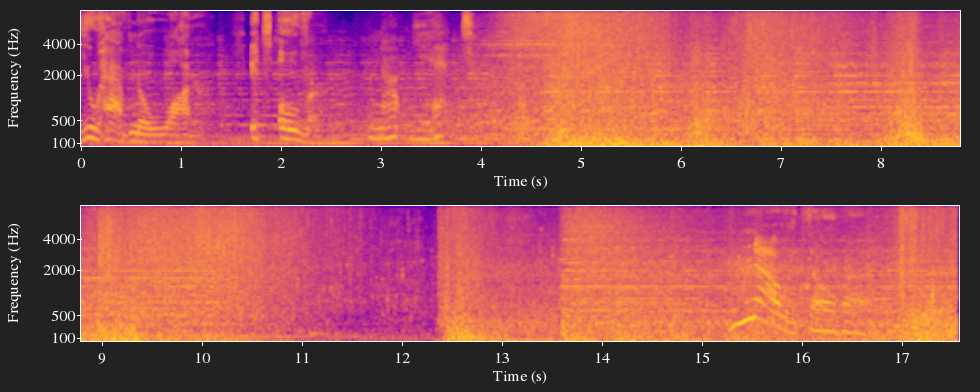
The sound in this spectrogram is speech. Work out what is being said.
You have no water. It's over. Not yet. Now it's over!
